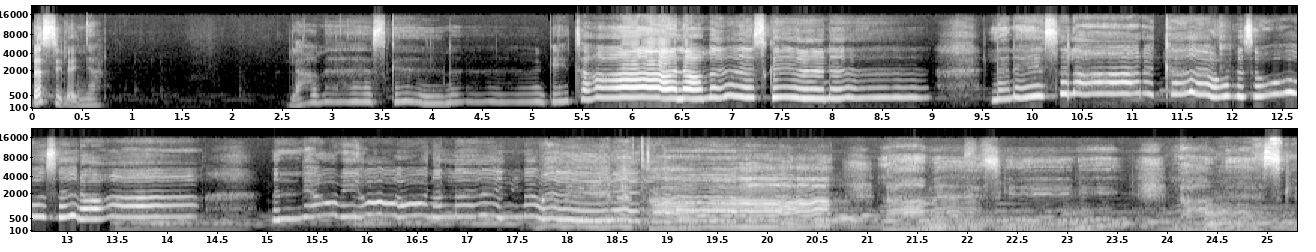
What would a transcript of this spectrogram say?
ደስ ይለኛል። ላመስግን ጌታ ላመስግን ለእኔ ስላረከው ብዙ ስራ ቢሆንልኝ በውለታ ላመስግን ላመስግን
